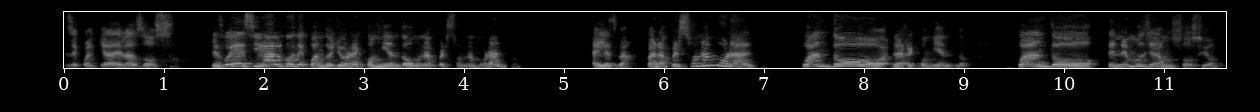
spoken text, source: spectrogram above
desde cualquiera de las dos. Les voy a decir algo de cuando yo recomiendo una persona moral, ¿no? Ahí les va. Para persona moral, ¿cuándo la recomiendo? Cuando tenemos ya un socio,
